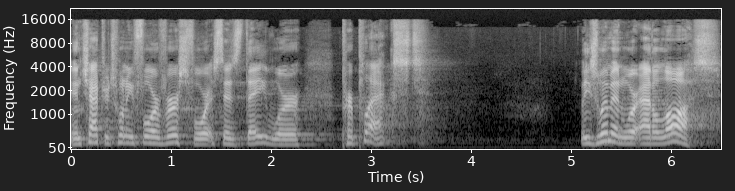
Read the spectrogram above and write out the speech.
In chapter 24, verse 4, it says, They were perplexed. These women were at a loss.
